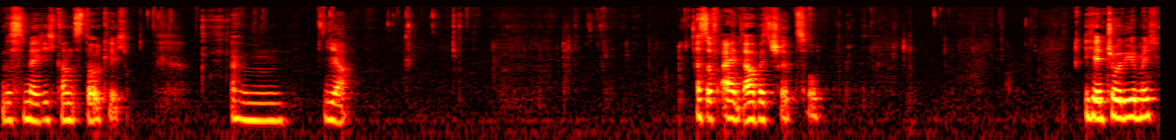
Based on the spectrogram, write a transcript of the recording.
das merke ich ganz deutlich. Ähm, ja. Also auf einen Arbeitsschritt so. Ich entschuldige mich.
